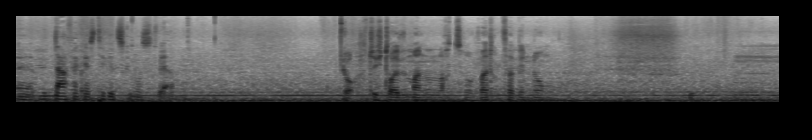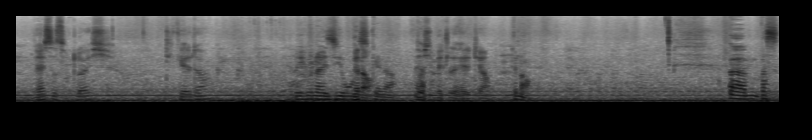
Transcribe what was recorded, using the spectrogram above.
äh, mit Nahverkehrstickets genutzt werden. Ja, natürlich toll, wenn man dann noch zur weiteren Verbindung. Hm, wer ist das doch gleich? Die Gelder? Genau. Regionalisierungsgelder. Ja. Solche Mittel hält, ja. Mhm. Genau. Ähm, was,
